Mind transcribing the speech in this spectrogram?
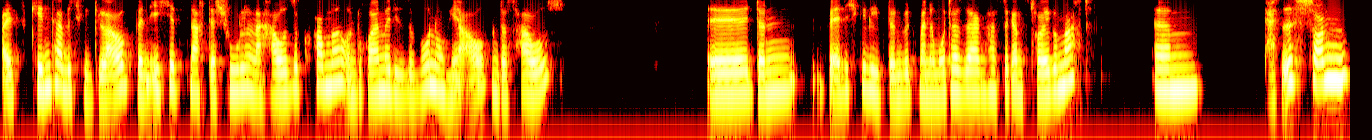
als Kind habe ich geglaubt, wenn ich jetzt nach der Schule nach Hause komme und räume diese Wohnung hier auf und das Haus, äh, dann werde ich geliebt. Dann wird meine Mutter sagen, hast du ganz toll gemacht. Ähm, das ist schon,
